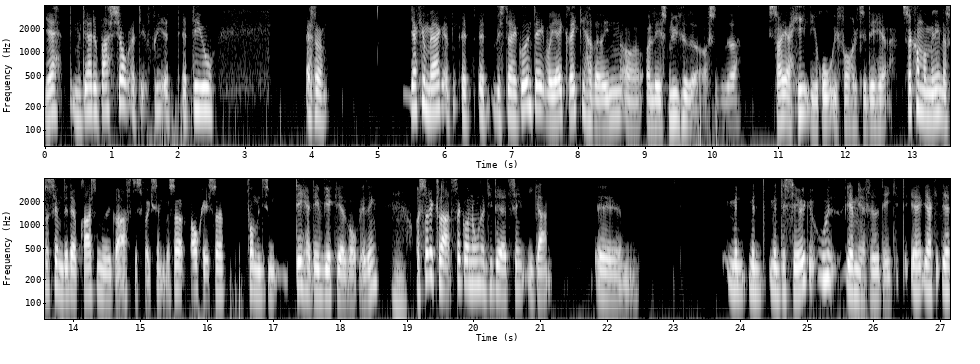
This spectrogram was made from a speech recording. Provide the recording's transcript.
Ja, men det er det jo bare sjovt, at det, fordi at, at det er jo, altså, jeg kan jo mærke, at, at, at hvis der er gået en dag, hvor jeg ikke rigtig har været inde og, og læst nyheder og så videre, så er jeg helt i ro i forhold til det her. Så kommer man ind, og så ser man det der pressemøde i går aftes for eksempel, og så, okay, så får man ligesom, det her, det er virkelig alvorligt, ikke? Mm. Og så er det klart, så går nogle af de der ting i gang. Øhm, men, men, men det ser jo ikke ud, jamen jeg ved det ikke. Jeg, jeg, jeg,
